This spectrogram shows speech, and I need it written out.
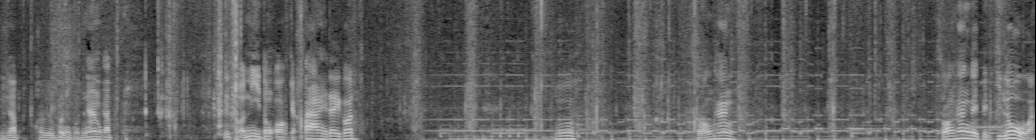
นี่ครับคอยไปเบิ่งผลงานครับเดี๋ยวตอนนี้ต้องออกจากป่าให้ได้ก่อนโอ้ สองห้างสองห้างได้เป็นกิโลวะ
